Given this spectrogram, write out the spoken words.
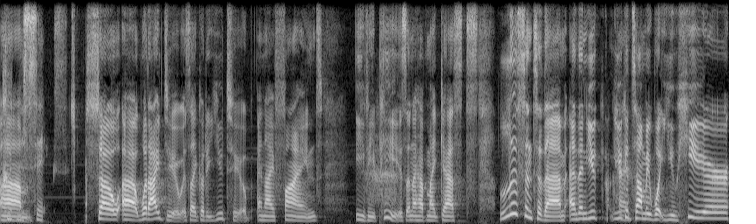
Um, Goodness sakes. so uh, what I do is I go to YouTube and I find EVPs and I have my guests listen to them and then you you can tell me what you hear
